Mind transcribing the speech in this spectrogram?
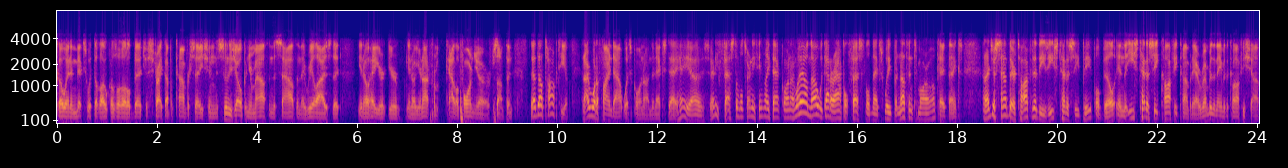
go in and mix with the locals a little bit, just strike up a conversation. As soon as you open your mouth in the South and they realize that you know, hey, you're you're you know you're not from California or something, they'll, talk to you. And I want to find out what's going on the next day. Hey, uh, is there any festivals or anything like that going on? Well, no, we got our Apple Festival next week, but nothing tomorrow. Okay, thanks. And I just sat there talking to these East Tennessee people, Bill, in the East Tennessee Coffee Company. I remember the name of the coffee shop.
